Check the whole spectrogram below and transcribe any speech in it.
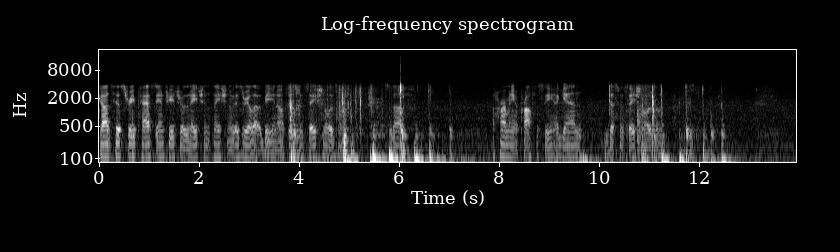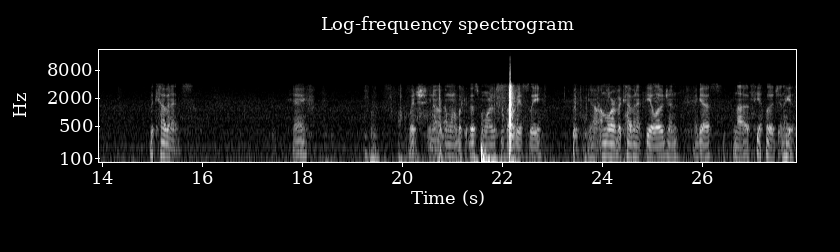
God's history, past and future of the nation nation of Israel, that would be, you know, dispensationalism stuff The harmony of prophecy, again, dispensationalism. The covenants. Okay. Which, you know, I want to look at this more. This is obviously, you know, I'm more of a covenant theologian, I guess. I'm not a theologian, I guess.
